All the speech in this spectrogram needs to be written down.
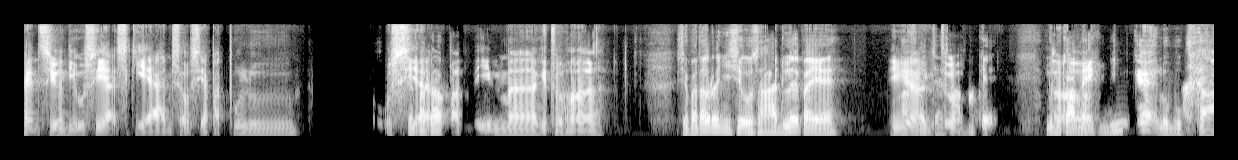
pensiun di usia sekian, bisa usia 40, usia Siapa tahu- 45 gitu. heeh. Siapa tahu udah nyisi usaha dulu ya, Pak ya. Buka Iya gitu. Apa kek? Lu buka Heeh. McD kek, lu buka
